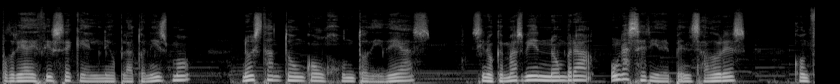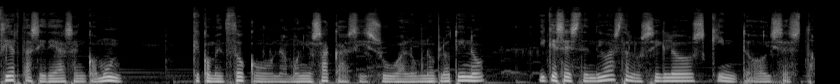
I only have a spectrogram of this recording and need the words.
podría decirse que el neoplatonismo no es tanto un conjunto de ideas, sino que más bien nombra una serie de pensadores con ciertas ideas en común, que comenzó con Amonio Sacas y su alumno Plotino y que se extendió hasta los siglos V y VI.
